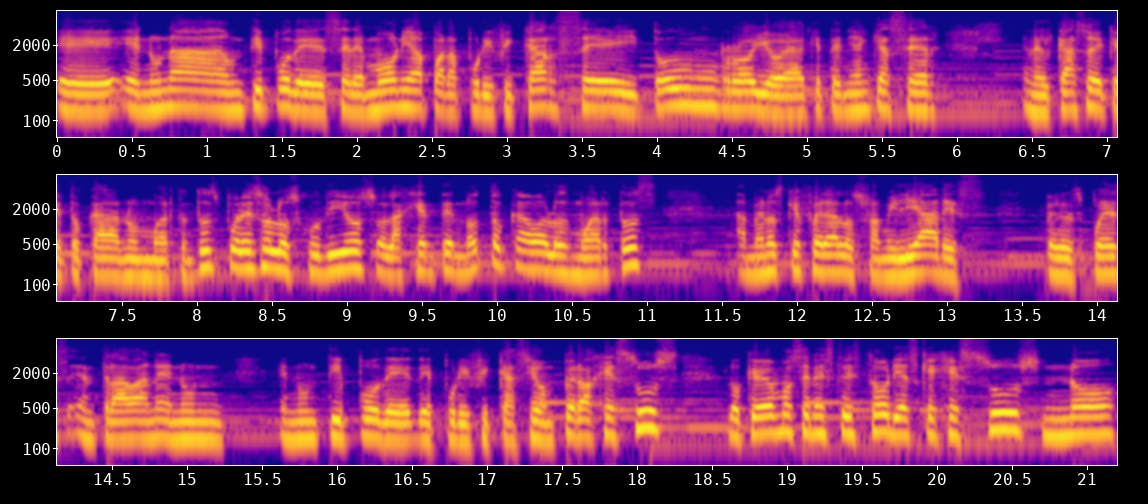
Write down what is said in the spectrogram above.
eh, en una, un tipo de ceremonia para purificarse y todo un rollo que tenían que hacer en el caso de que tocaran un muerto. Entonces por eso los judíos o la gente no tocaba a los muertos a menos que fueran los familiares, pero después entraban en un, en un tipo de, de purificación. Pero a Jesús lo que vemos en esta historia es que Jesús no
